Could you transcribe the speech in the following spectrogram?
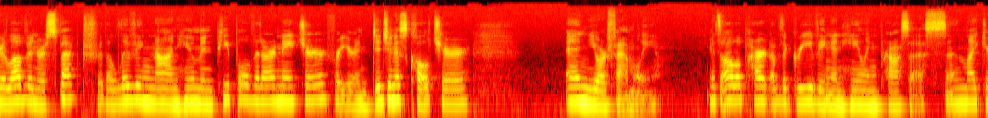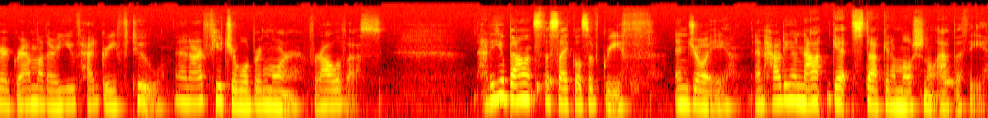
your love and respect for the living non human people that are nature, for your indigenous culture, and your family. It's all a part of the grieving and healing process. And like your grandmother, you've had grief too. And our future will bring more for all of us. How do you balance the cycles of grief and joy? And how do you not get stuck in emotional apathy?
